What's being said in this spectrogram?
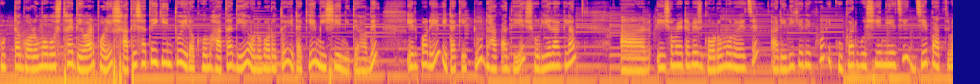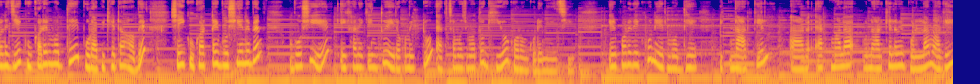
গুড়টা গরম অবস্থায় দেওয়ার পরে সাথে সাথেই কিন্তু এরকম হাতা দিয়ে অনবরত এটাকে মিশিয়ে নিতে হবে। এরপরে এটাকে একটু ঢাকা দিয়ে সরিয়ে রাখলাম। আর এই সময় এটা বেশ গরমও রয়েছে। আর এদিকে দেখুন কুকার বসিয়ে নিয়েছি। যে পাত্র মানে যে কুকারের মধ্যে পোড়া পিঠেটা হবে, সেই কুকারটাই বসিয়ে নেবেন। বসিয়ে এখানে কিন্তু এরকম একটু এক চামচ মতো ঘিও গরম করে নিয়েছি। এরপরে দেখুন, এর মধ্যে নারকেল আর এক মালা নারকেল আমি বললাম আগেই,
